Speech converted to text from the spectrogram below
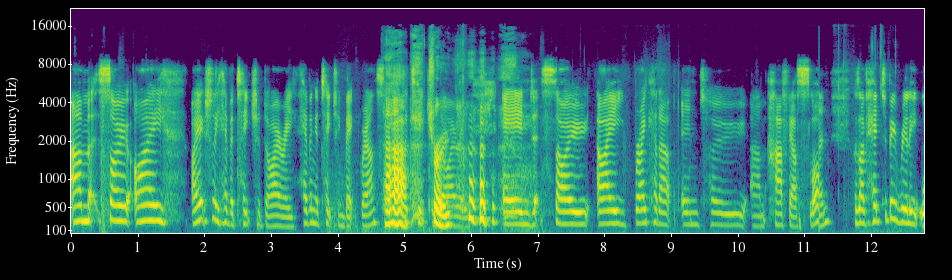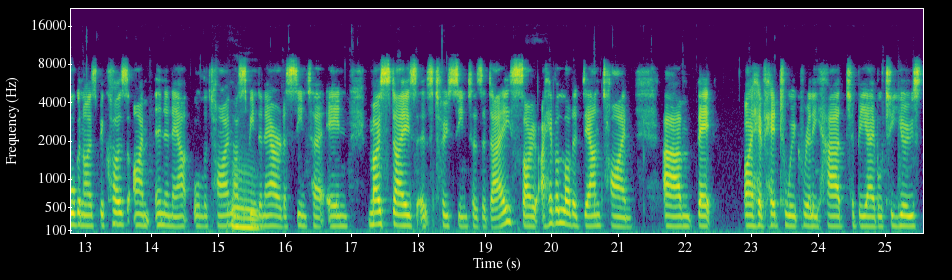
Um, so I I actually have a teacher diary, having a teaching background, so I have a teacher True. diary, and so I break it up into um, half hour slot because I've had to be really organised because I'm in and out all the time. I spend Mm. an hour at a centre, and most days it's two centres a day, so I have a lot of downtime um, that I have had to work really hard to be able to use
